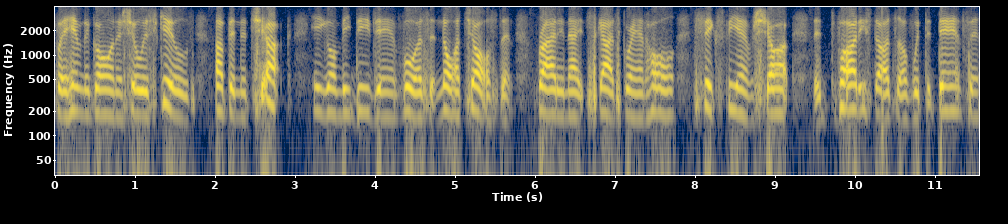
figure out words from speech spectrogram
for him to go on and show his skills up in the Chuck. He gonna be DJing for us at North Charleston Friday night, Scott's Grand Hall, 6 p.m. sharp. The party starts off with the dancing.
